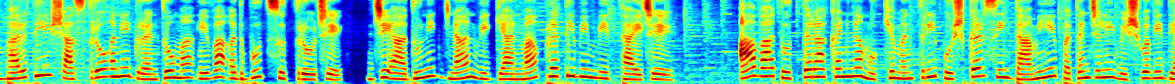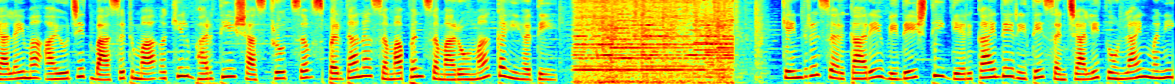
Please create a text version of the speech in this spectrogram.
ભારતીય શાસ્ત્રો અને ગ્રંથોમાં એવા અદ્ભુત સૂત્રો છે, જે આધુનિક જ્ઞાન વિજ્ઞાનમાં પ્રતિબિંબિત થાય છે. આ વાત ઉત્તરાખંડના મુખ્યમંત્રી પુષ્કરસિંહ ધામીએ પતંજલિ વિશ્વવિદ્યાલયમાં આયોજિત બાસઠમાં અખિલ ભારતીય શાસ્ત્રોત્સવ સ્પર્ધાના સમાપન સમારોહમાં કહી હતી. કેન્દ્ર સરકારે વિદેશથી ગેરકાયદે રીતે સંચાલિત ઓનલાઈન મની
